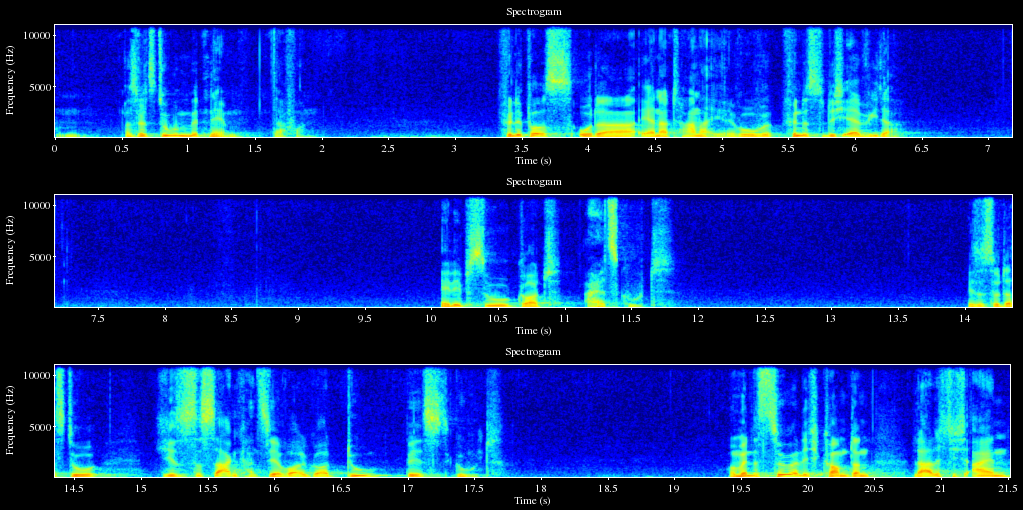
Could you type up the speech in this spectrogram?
Ähm, was willst du mitnehmen davon? Philippus oder eher Nathanael? Wo findest du dich eher wieder? Erlebst du Gott als gut? Ist es so, dass du Jesus das sagen kannst? Jawohl, Gott, du bist gut. Und wenn es zögerlich kommt, dann lade ich dich ein,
